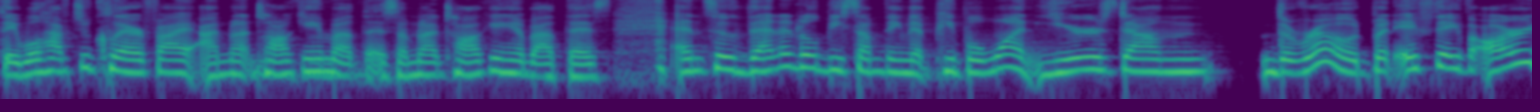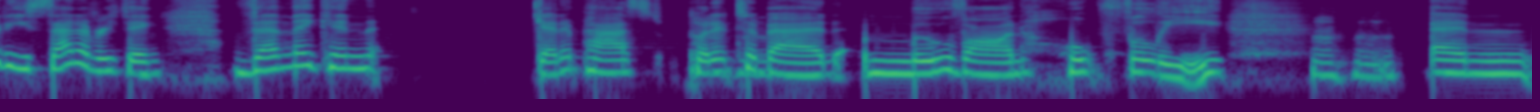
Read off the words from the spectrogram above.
they will have to clarify. I'm not talking mm-hmm. about this. I'm not talking about this. And so then it'll be something that people want years down the road. But if they've already said everything, then they can get it past, put mm-hmm. it to mm-hmm. bed, move on, hopefully, mm-hmm. and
